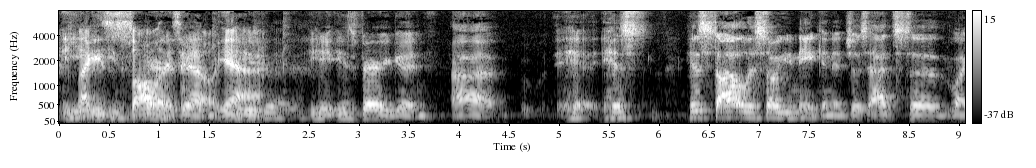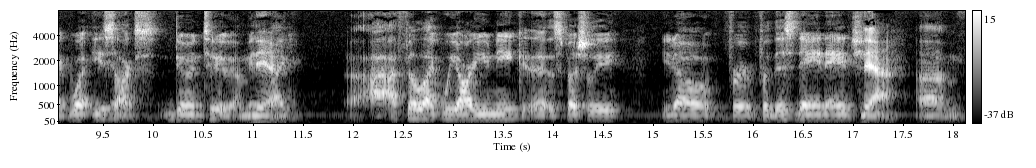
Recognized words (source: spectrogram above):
He- like he's, he's solid as good. hell. Yeah. good. He, he's very good. Uh, his his style is so unique, and it just adds to like what Esok's doing too. I mean, Yeah. like I, I feel like we are unique, uh, especially you know for for this day and age. Yeah. Um,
